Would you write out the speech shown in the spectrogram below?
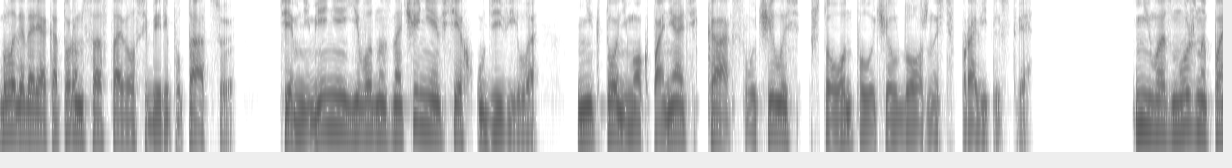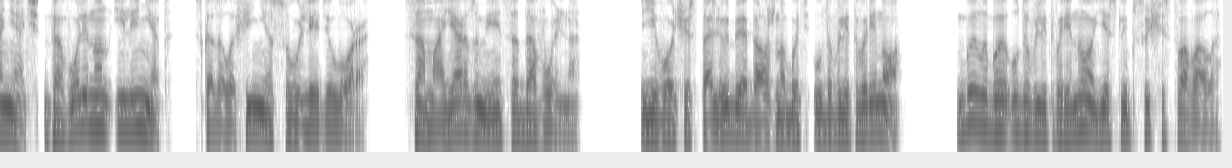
благодаря которым составил себе репутацию. Тем не менее, его назначение всех удивило — Никто не мог понять, как случилось, что он получил должность в правительстве. «Невозможно понять, доволен он или нет», — сказала Финиасу леди Лора. «Сама я, разумеется, довольна. Его честолюбие должно быть удовлетворено. Было бы удовлетворено, если б существовало.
